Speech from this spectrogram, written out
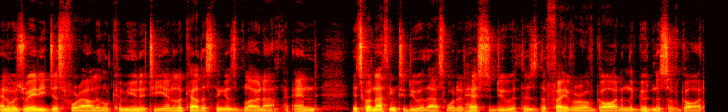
and it was really just for our little community. And look how this thing has blown up. And it's got nothing to do with us. What it has to do with is the favor of God and the goodness of God.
